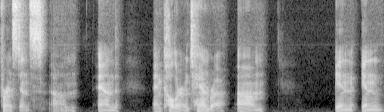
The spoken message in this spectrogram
for instance, um, and and color and timbre um, in in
